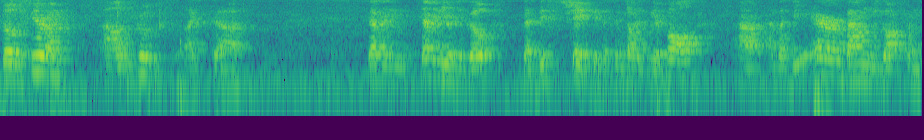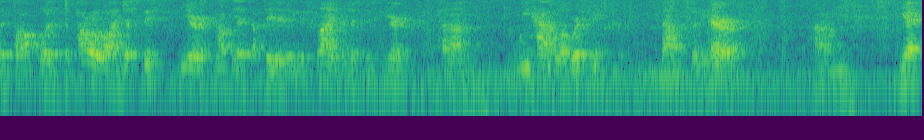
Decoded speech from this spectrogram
So the theorem uh, we proved like uh, seven seven years ago that this shape is asymptotically a ball, uh, but the error bound we got from the top was the power law, and just this year, it's not yet updated in this slide, but just this year, um, we have logarithmic bounds for the error. Um, yet,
